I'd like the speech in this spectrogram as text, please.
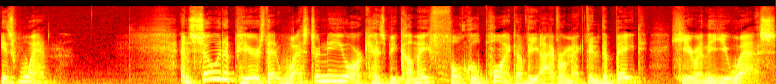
is when. And so it appears that Western New York has become a focal point of the ivermectin debate here in the U.S.,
